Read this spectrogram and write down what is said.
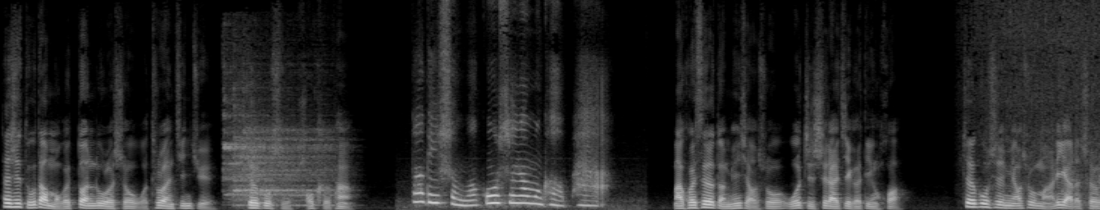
但是读到某个段落的时候，我突然惊觉，这个故事好可怕。到底什么故事那么可怕？马奎斯的短篇小说《我只是来接个电话》。这个故事描述玛利亚的车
